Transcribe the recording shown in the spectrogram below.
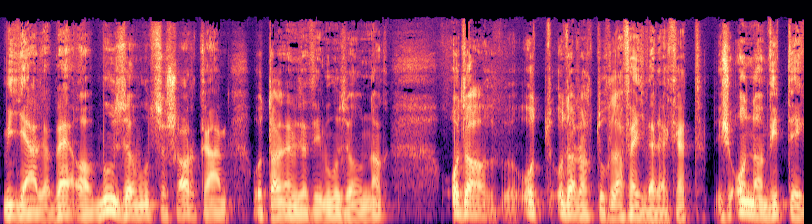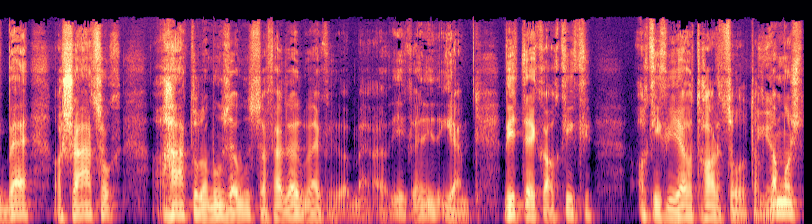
mindjárt be a múzeum utca sarkán, ott a Nemzeti Múzeumnak, oda, ott, oda raktuk le a fegyvereket, és onnan vitték be a srácok hátul a múzeum utca felől, meg, igen, vitték, akik, akik ugye ott harcoltak. Igen. Na most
